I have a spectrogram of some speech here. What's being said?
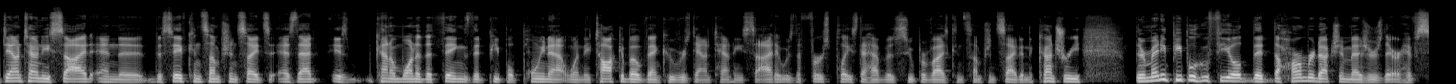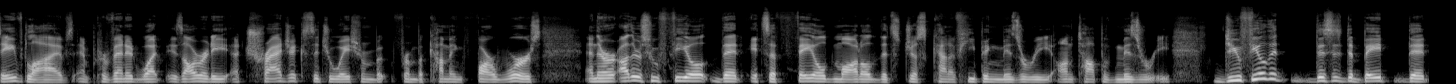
downtown east side and the the safe consumption sites as that is kind of one of the things that people point out when they talk about Vancouver's downtown east side. It was the first place to have a supervised consumption site in the country. There are many people who feel that the harm reduction measures there have saved lives and prevented what is already a tragic situation from becoming far worse. And there are others who feel that it's a failed model that's just kind of heaping misery on top of misery. Do you feel that this is debate that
